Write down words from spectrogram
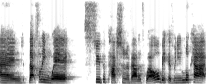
And that's something we're super passionate about as well, because when you look at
